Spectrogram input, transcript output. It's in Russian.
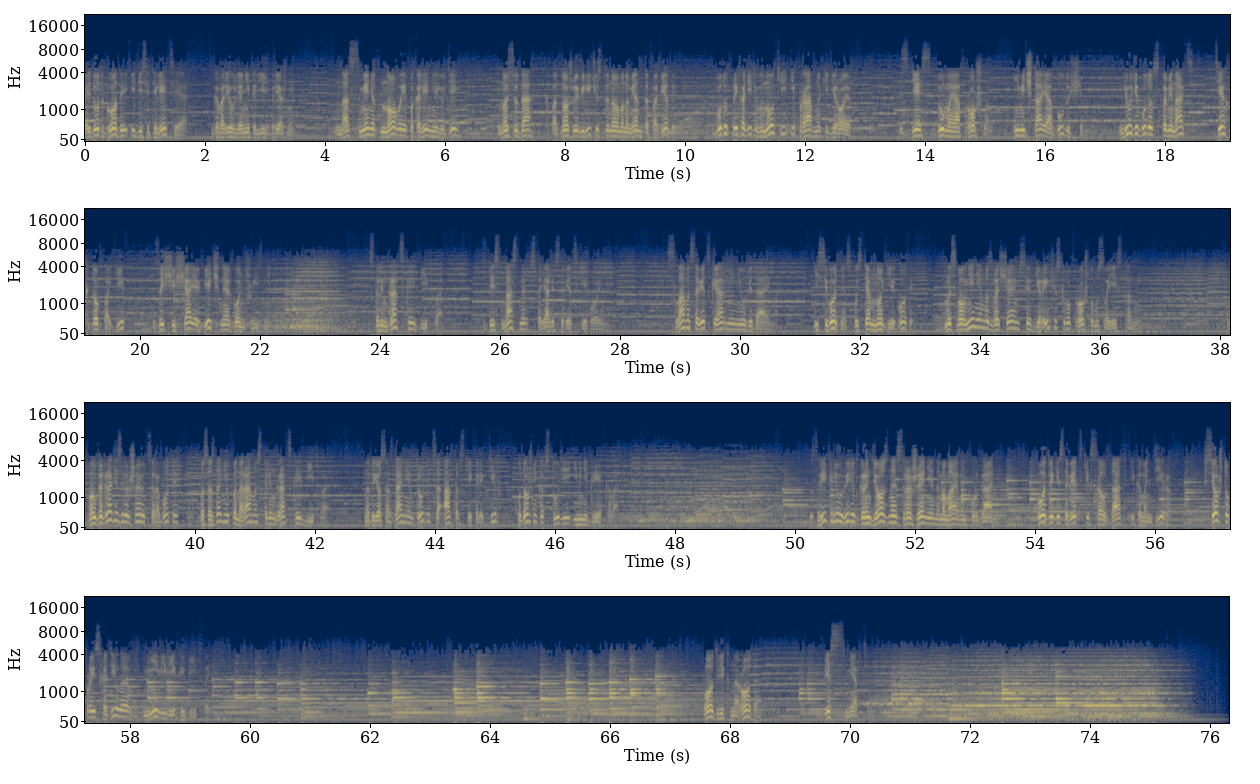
Пройдут годы и десятилетия, говорил Леонид Ильич Брежнев. Нас сменят новые поколения людей, но сюда, к подножию величественного монумента Победы, будут приходить внуки и правнуки героев. Здесь, думая о прошлом и мечтая о будущем, люди будут вспоминать тех, кто погиб, защищая вечный огонь жизни. Сталинградская битва. Здесь насмерть стояли советские воины. Слава советской армии неувидаема. И сегодня, спустя многие годы, мы с волнением возвращаемся к героическому прошлому своей страны. В Волгограде завершаются работы по созданию панорамы «Сталинградская битва». Над ее созданием трудится авторский коллектив художников студии имени Грекова. Зрители увидят грандиозное сражение на Мамаевом кургане, подвиги советских солдат и командиров, все, что происходило в дни Великой битвы. Подвиг народа бессмертен.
